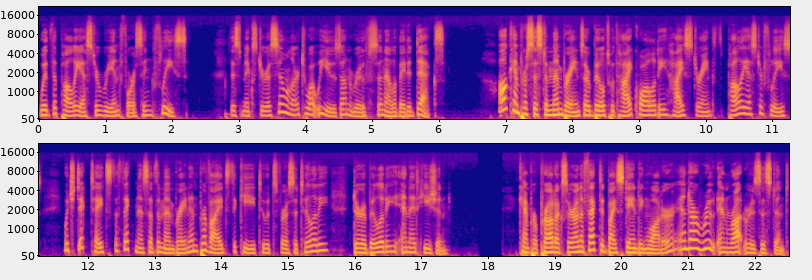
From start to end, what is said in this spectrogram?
with the polyester reinforcing fleece. This mixture is similar to what we use on roofs and elevated decks. All Kemper system membranes are built with high quality, high strength polyester fleece, which dictates the thickness of the membrane and provides the key to its versatility, durability, and adhesion. Kemper products are unaffected by standing water and are root and rot resistant,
